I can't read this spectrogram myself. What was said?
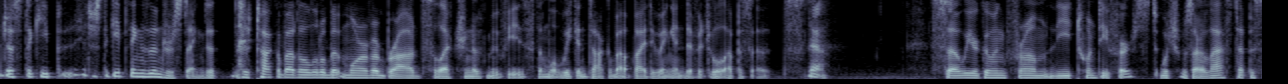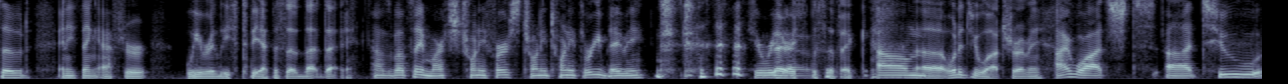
just to keep just to keep things interesting, to, to talk about a little bit more of a broad selection of movies than what we can talk about by doing individual episodes. Yeah. So we are going from the 21st, which was our last episode, anything after we released the episode that day. I was about to say March 21st, 2023, baby. Here we are. Very go. specific. Um, uh, what did you watch, Robbie? I watched uh, two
